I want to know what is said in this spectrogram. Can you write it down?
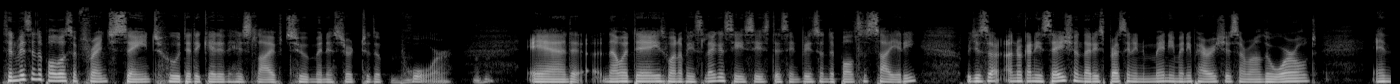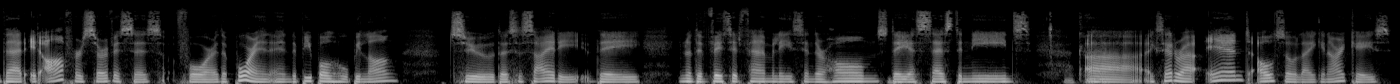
Saint Vincent de Paul was a French saint who dedicated his life to minister to the poor. And uh, nowadays, one of his legacies is the St. Vincent de Paul Society, which is an organization that is present in many, many parishes around the world, and that it offers services for the poor and, and the people who belong to the society. They, you know, they visit families in their homes, they assess the needs, uh, etc. And also, like in our case,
